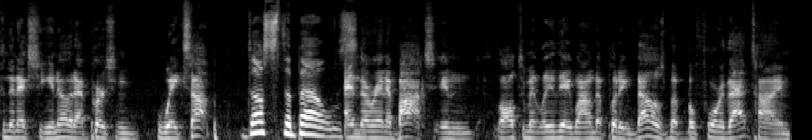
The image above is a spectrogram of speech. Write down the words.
And the next thing you know, that person wakes up Thus the bells. and they're in a box and ultimately they wound up putting bells but before that time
